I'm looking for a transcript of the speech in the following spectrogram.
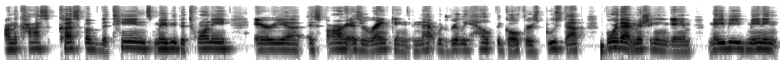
on the cusp of the teens, maybe the 20 area as far as a ranking. And that would really help the Gophers boost up for that Michigan game, maybe meaning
